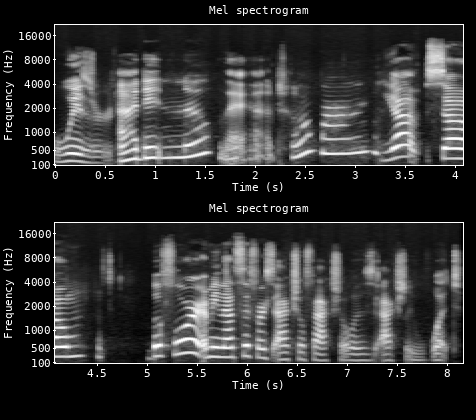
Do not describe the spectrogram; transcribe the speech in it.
wizard. I didn't know that. All right. Yeah. So before, I mean, that's the first actual factual is actually what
